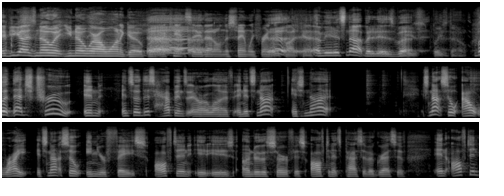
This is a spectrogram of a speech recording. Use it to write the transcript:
If you guys know it, you know where I want to go, but I can't say that on this family friendly uh, podcast. I mean, it's not, but it is. But Please, please don't. but that's true and and so this happens in our life and it's not it's not it's not so outright it's not so in your face often it is under the surface often it's passive aggressive and often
